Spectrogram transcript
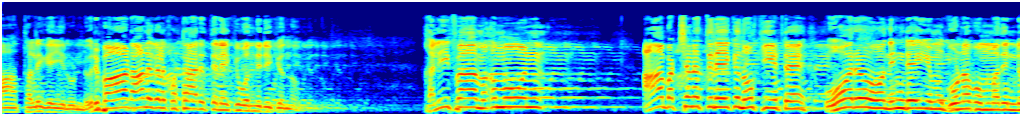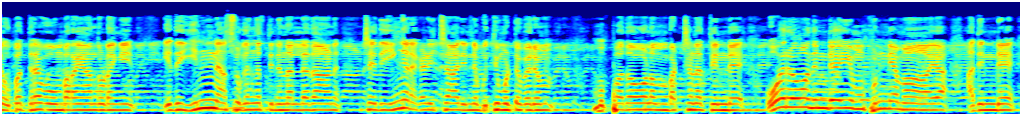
ആ തളികയിലുണ്ട്. ഒരുപാട് ആളുകൾ കൊട്ടാരത്തിലേക്ക് വന്നിരിക്കുന്നു. ഖലീഫ മഅമൂൻ ആ ഭക്ഷണത്തിലേക്ക് നോക്കിയിട്ട് ഓരോ നിന്റെയും ഗുണവും അതിന്റെ ഉപദ്രവവും പറയാൻ തുടങ്ങി. ഇത് ഇന്ന അസുഖത്തിന് നല്ലതാണ്. പക്ഷെ ഇത് ഇങ്ങനെ കഴിച്ചാൽ ഇന്ന ബുദ്ധിമുട്ട് വരും. മുപ്പതോളം ഭക്ഷണത്തിന്റെ ഓരോ നിന്റെയും പുണ്യമായ അതിന്റെ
